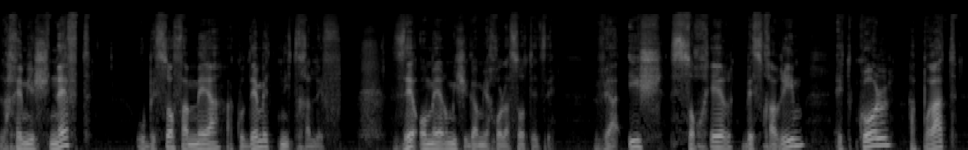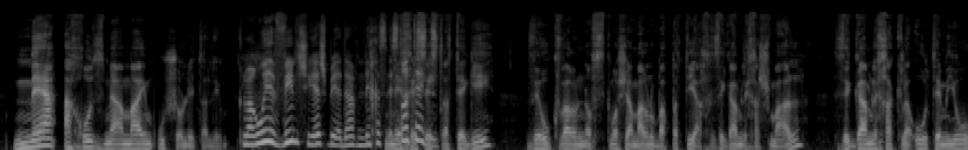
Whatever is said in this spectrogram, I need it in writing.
לכם יש נפט, ובסוף המאה הקודמת נתחלף. זה אומר מי שגם יכול לעשות את זה. והאיש סוחר בסכרים את כל הפרט, מאה אחוז מהמים הוא שולט עליהם. כלומר, הוא הבין שיש בידיו נכס אסטרטגי. נכס אסטרטגי, והוא כבר, נוס, כמו שאמרנו בפתיח, זה גם לחשמל, זה גם לחקלאות, הם יהיו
